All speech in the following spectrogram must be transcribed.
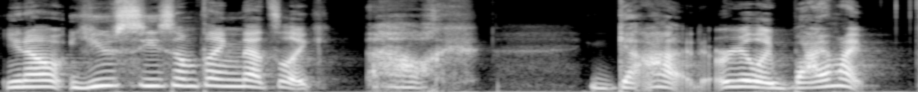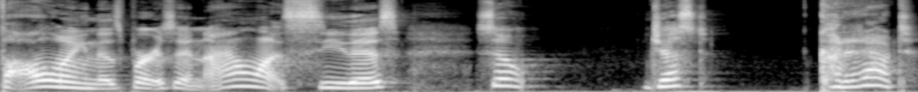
You know, you see something that's like, oh, God, or you're like, why am I following this person? I don't want to see this. So, just cut it out.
